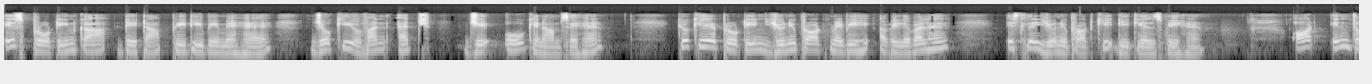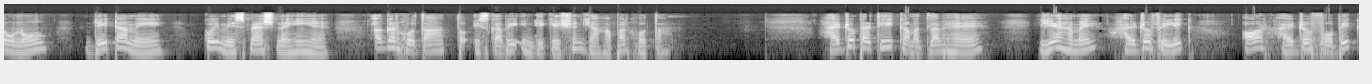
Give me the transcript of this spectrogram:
इस प्रोटीन का डेटा पीडीबी में है, जो कि वन एच जे ओ के नाम से है। क्योंकि ये प्रोटीन यूनिप्रॉट में भी अवेलेबल है, इसलिए यूनिप्रॉट की डिटेल्स भी हैं। और इन दोनों डेटा में कोई मिसमैच नहीं है। अगर होता तो इसका भी इंडिकेशन यहाँ पर होता। हाइड्रोपैथी का मतलब है यह हमें हाइड्रोफिलिक और हाइड्रोफोबिक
